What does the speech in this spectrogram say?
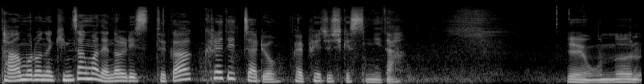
다음으로는 김상만 애널리스트가 크레딧 자료 발표해 주시겠습니다. 예, 오늘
